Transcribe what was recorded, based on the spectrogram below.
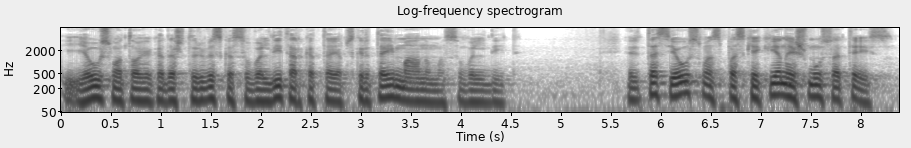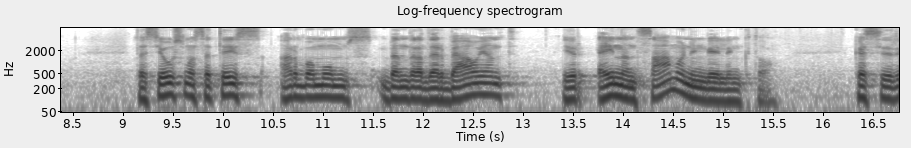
jausmą tokį, kad aš turiu viską suvaldyti ar kad tai apskritai įmanoma suvaldyti. Ir tas jausmas pas kiekvieną iš mūsų ateis. Tas jausmas ateis arba mums bendradarbiaujant ir einant sąmoningai link to, kas ir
